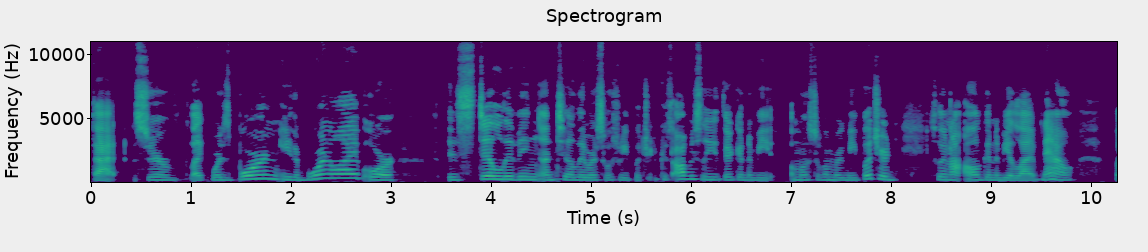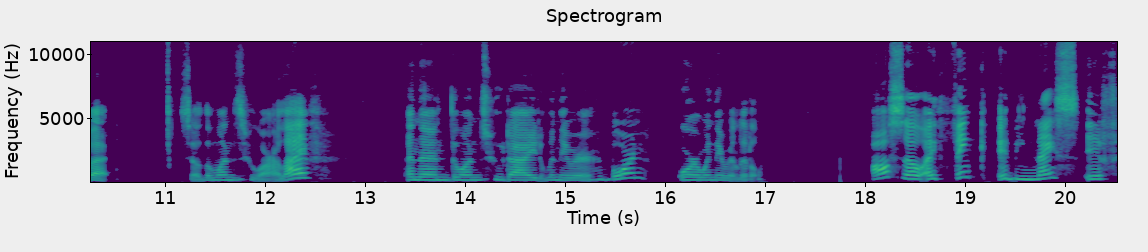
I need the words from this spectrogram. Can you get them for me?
that serve like was born either born alive or is still living until they were supposed to be butchered because obviously they're going to be most of them are going to be butchered so they're not all going to be alive now but so the ones who are alive and then the ones who died when they were born or when they were little also i think it'd be nice if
